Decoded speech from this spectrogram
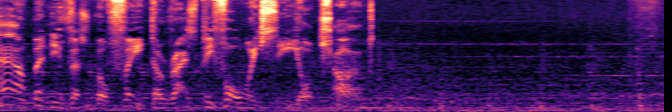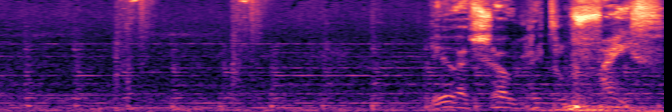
how many of us will feed the rats before we see your child? You have so little faith.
